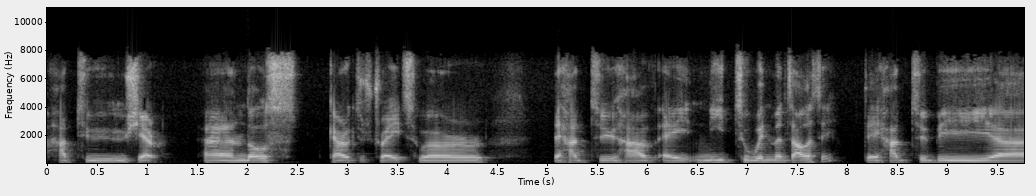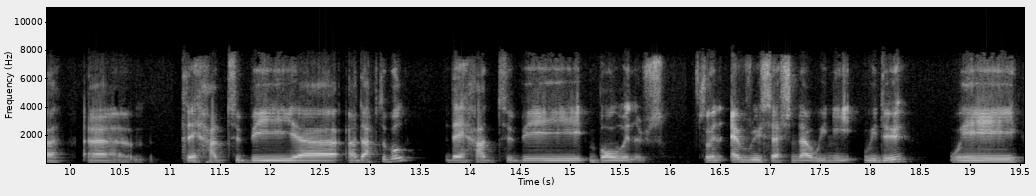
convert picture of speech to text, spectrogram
had to share. And those character traits were they had to have a need to win mentality. They had to be uh, um, they had to be uh, adaptable. They had to be ball winners. So in every session that we need we do, we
